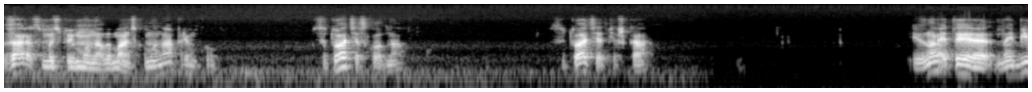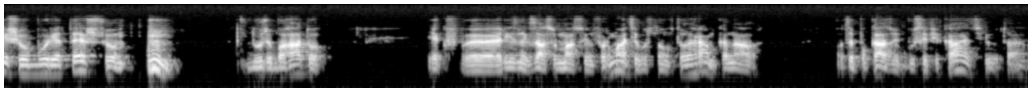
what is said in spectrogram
Зараз ми стоїмо на Лиманському напрямку. Ситуація складна. Ситуація тяжка. І знаєте, найбільше обурює те, що дуже багато як в е, різних засобах масової інформації, в основному в телеграм-каналах. Оце показують бусифікацію, та,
